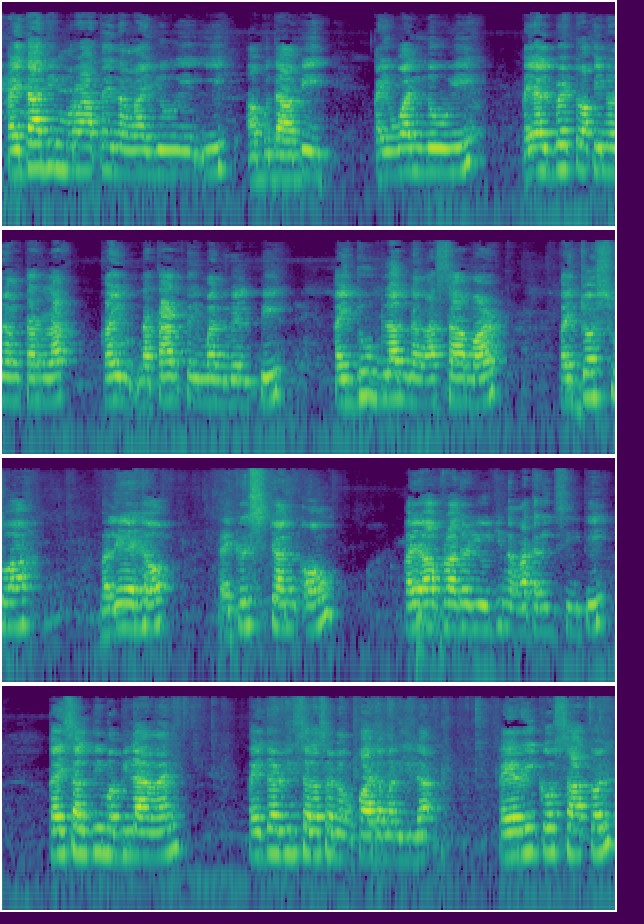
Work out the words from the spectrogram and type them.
Kay Daddy Murate ng uh, UAE, Abu Dhabi. Kay Juan Louie. Kay Alberto Aquino ng Tarlac. Kay Natarte Emmanuel P. Kay Dublag ng Asamar. Kay Joshua Vallejo. Kay Christian Ong. Kay uh, Brother Eugene ng Atagig City. Kay Saldi Mabilangan. Kay Darwin Salazar ng Upada Manila. Kay Rico Satol.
